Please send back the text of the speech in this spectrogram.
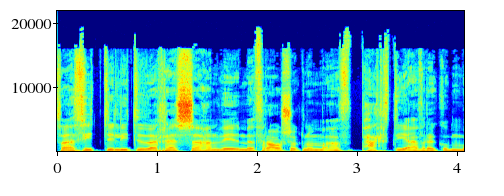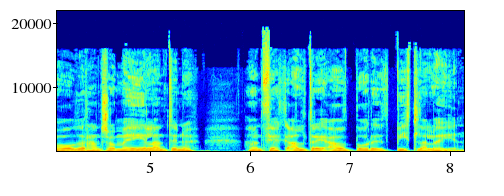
Það þýtti lítið að hressa hann við með frásögnum af partíafregum móður hans á meilandinu. Hann fekk aldrei afbórið bítlalögin.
